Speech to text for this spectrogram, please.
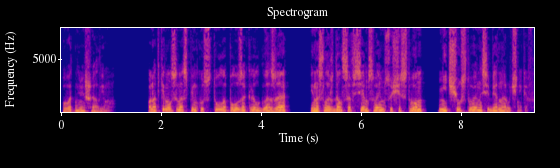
Увод не мешал ему. Он откинулся на спинку стула, полузакрыл глаза и наслаждался всем своим существом, не чувствуя на себе наручников.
